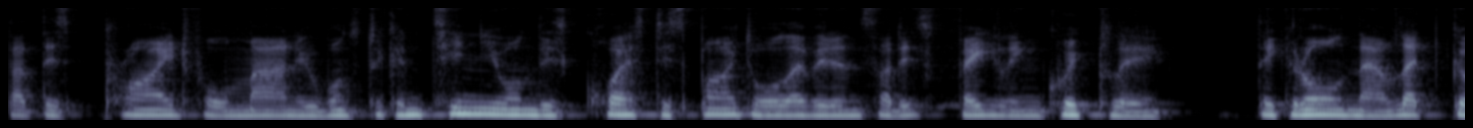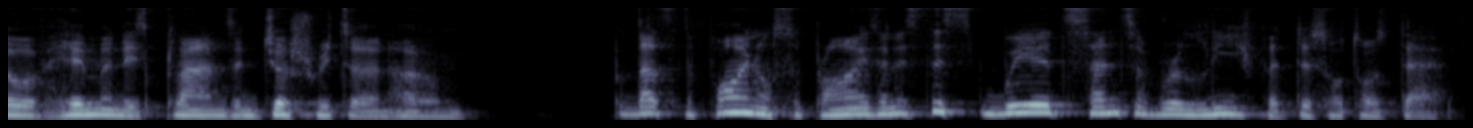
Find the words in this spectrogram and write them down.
that this prideful man who wants to continue on this quest despite all evidence that it's failing quickly, they can all now let go of him and his plans and just return home. But that's the final surprise, and it's this weird sense of relief at De Soto's death.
